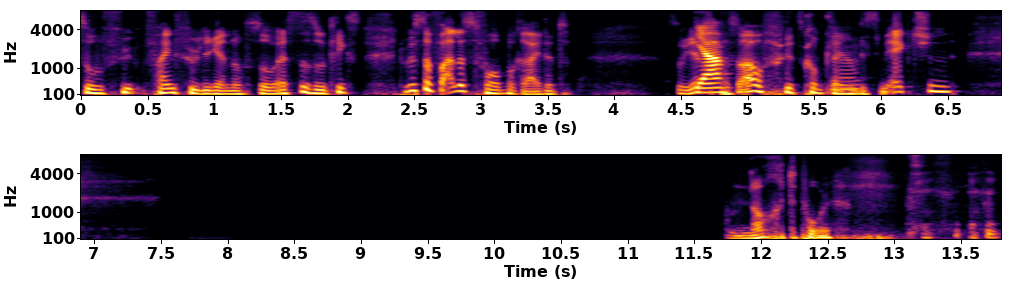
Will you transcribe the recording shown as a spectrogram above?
so feinfühliger noch so, weißt du? So, du kriegst, du bist auf alles vorbereitet. So, jetzt Ja. pass auf, jetzt kommt gleich Ja. ein bisschen Action. Am Nordpol.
